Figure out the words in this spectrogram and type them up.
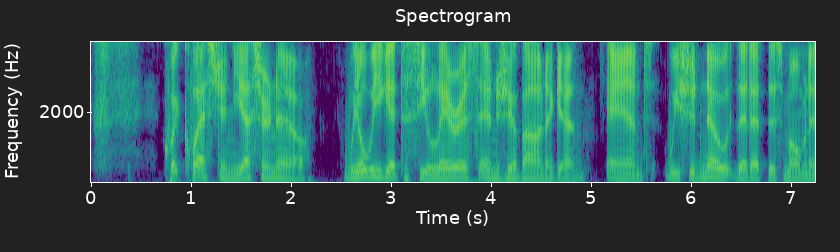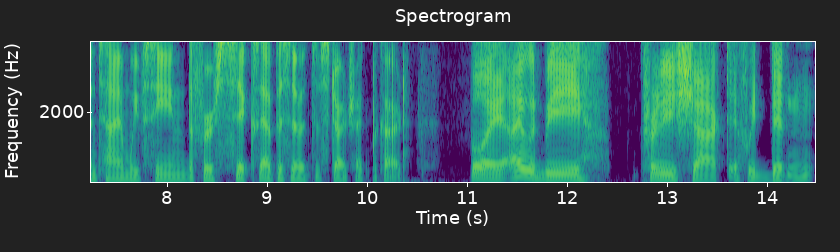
Quick question, yes or no? Will we get to see Laris and Zhaban again? And we should note that at this moment in time, we've seen the first six episodes of Star Trek Picard. Boy, I would be pretty shocked if we didn't,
